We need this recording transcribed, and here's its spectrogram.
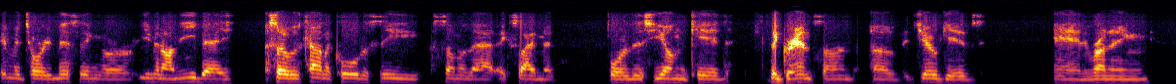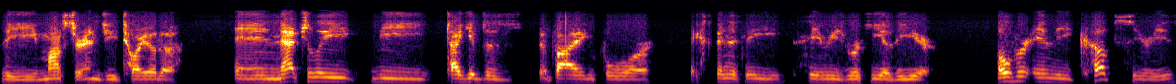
inventory missing or even on eBay. So it was kind of cool to see some of that excitement for this young kid, the grandson of Joe Gibbs, and running the Monster Energy Toyota. And naturally, the Ty Gibbs is vying for Xfinity Series Rookie of the Year. Over in the Cup Series,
